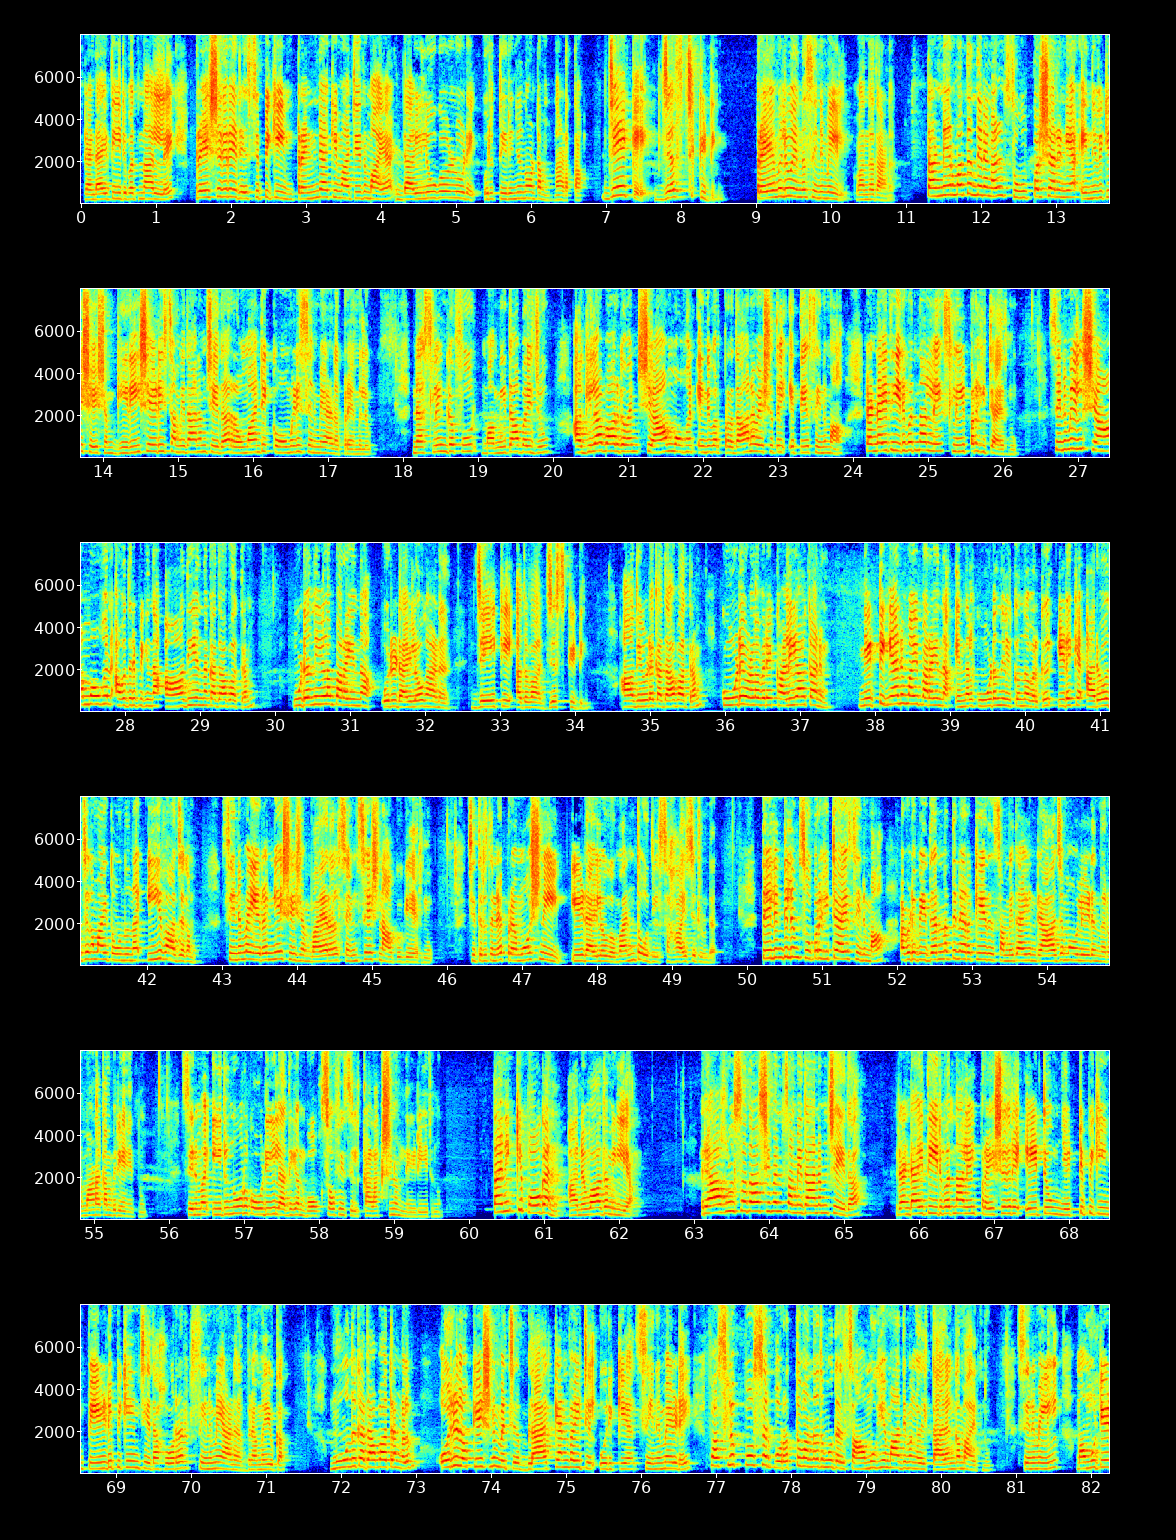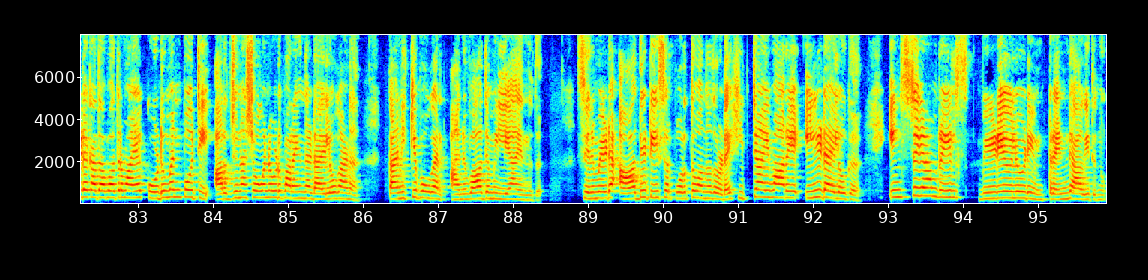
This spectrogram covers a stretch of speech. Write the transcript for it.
രണ്ടായിരത്തി ഇരുപത്തിനാലിലെ പ്രേക്ഷകരെ രസിപ്പിക്കുകയും ട്രെൻഡാക്കി മാറ്റിയതുമായ ഡയലോഗുകളിലൂടെ ഒരു തിരിഞ്ഞുനോട്ടം നടത്താം. J K just kidding Premalu എന്ന സിനിമയിൽ വന്നതാണ്. തണ്ണീർമത്തൻ ദിനങ്ങൾ സൂപ്പർ ശരണ്യ എന്നിവയ്ക്ക് ശേഷം ഗിരീഷ് ഏടി സംവിധാനം ചെയ്ത റൊമാന്റിക് കോമഡി സിനിമയാണ് പ്രേമലു. നസ്ലിൻ ഗഫൂർ മമിത ബൈജു അഖില ഭാർഗവൻ ശ്യാം മോഹൻ എന്നിവർ പ്രധാന വേഷത്തിൽ എത്തിയ സിനിമ രണ്ടായിരത്തി ഇരുപത്തിനാലിലെ സ്ലീപ്പർ ഹിറ്റായിരുന്നു സിനിമയിൽ ശ്യാം മോഹൻ അവതരിപ്പിക്കുന്ന ആദി എന്ന കഥാപാത്രം ഉടനീളം പറയുന്ന ഒരു ഡയലോഗാണ് ജെ കെ അഥവാ ജസ്റ്റ് കിഡിങ് ആദിയുടെ കഥാപാത്രം കൂടെയുള്ളവരെ കളിയാക്കാനും ഞെട്ടിക്കാനുമായി പറയുന്ന എന്നാൽ കൂടെ നിൽക്കുന്നവർക്ക് ഇടയ്ക്ക് അരോചകമായി തോന്നുന്ന ഈ വാചകം സിനിമ ഇറങ്ങിയ ശേഷം വൈറൽ സെൻസേഷൻ ആക്കുകയായിരുന്നു. ചിത്രത്തിന്റെ പ്രമോഷനെയും ഈ ഡയലോഗ് വൻതോതിൽ സഹായിച്ചിട്ടുണ്ട്. തെലുങ്കിലും സൂപ്പർ ഹിറ്റായ സിനിമ അവിടെ വിതരണത്തിന് ഇറക്കിയത് സംവിധായകൻ രാജമൗലിയുടെ നിർമ്മാണ കമ്പനിയായിരുന്നു. സിനിമ ഇരുന്നൂറ് കോടിയിലധികം ബോക്സ് ഓഫീസിൽ കളക്ഷനും നേടിയിരുന്നു. തനിക്ക് പോകാൻ അനുവാദമില്ല. രാഹുൽ സദാശിവൻ സംവിധാനം ചെയ്ത രണ്ടായിരത്തി ഇരുപത്തിനാലിൽ പ്രേക്ഷകരെ ഏറ്റവും ഞെട്ടിപ്പിക്കുകയും പേടിപ്പിക്കുകയും ചെയ്ത ഹൊറർ സിനിമയാണ് ഭ്രമയുഗം. മൂന്ന് കഥാപാത്രങ്ങളും ഒരു ലൊക്കേഷനും വെച്ച് ബ്ലാക്ക് ആൻഡ് വൈറ്റിൽ ഒരുക്കിയ സിനിമയുടെ ഫസ്റ്റ് ലുക്ക് പോസ്റ്റർ പുറത്തു വന്നത് മുതൽ സാമൂഹ്യ മാധ്യമങ്ങളിൽ തരംഗമായിരുന്നു. സിനിമയിൽ മമ്മൂട്ടിയുടെ കഥാപാത്രമായ കൊടുമൻ പോറ്റി അർജുൻ അശോകനോട് പറയുന്ന ഡയലോഗാണ് തനിക്ക് പോകാൻ അനുവാദമില്ല എന്നത്. സിനിമയുടെ ആദ്യ ടീസർ പുറത്തു വന്നതോടെ ഹിറ്റായി മാറിയ ഈ ഡയലോഗ് ഇൻസ്റ്റഗ്രാം റീൽസ് വീഡിയോയിലൂടെയും ട്രെൻഡ് ആയിരുന്നു.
